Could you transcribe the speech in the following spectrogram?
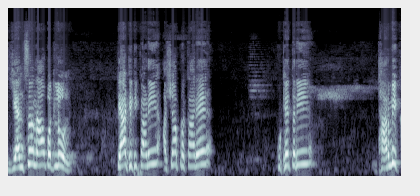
यांचं नाव बदलून त्या ठिकाणी अशा प्रकारे कुठेतरी धार्मिक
